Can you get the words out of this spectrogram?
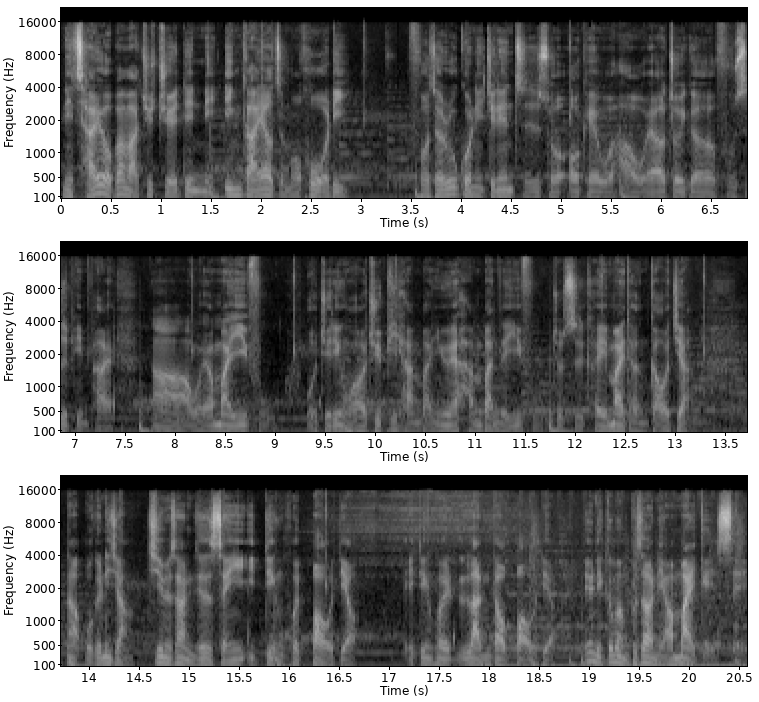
你才有办法去决定你应该要怎么获利。否则，如果你今天只是说 “OK，我好，我要做一个服饰品牌，那我要卖衣服，我决定我要去批韩版，因为韩版的衣服就是可以卖得很高价。”那我跟你讲，基本上你这个生意一定会爆掉，一定会烂到爆掉，因为你根本不知道你要卖给谁，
